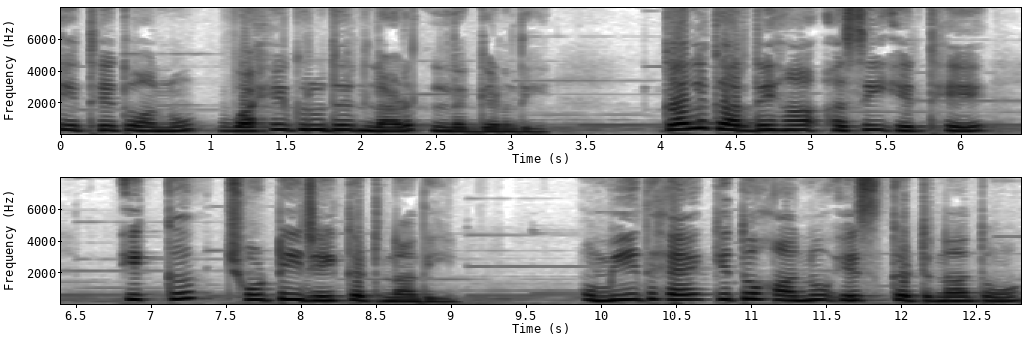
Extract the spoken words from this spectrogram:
ਇੱਥੇ ਤੁਹਾਨੂੰ ਵਾਹਿਗੁਰੂ ਦੇ ਲੜ ਲੱਗਣ ਦੀ। ਗੱਲ ਕਰਦੇ ਹਾਂ ਅਸੀਂ ਇੱਥੇ ਇੱਕ ਛੋਟੀ ਜਿਹੀ ਘਟਨਾ ਦੀ। ਉਮੀਦ ਹੈ ਕਿ ਤੁਹਾਨੂੰ ਇਸ ਘਟਨਾ ਤੋਂ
